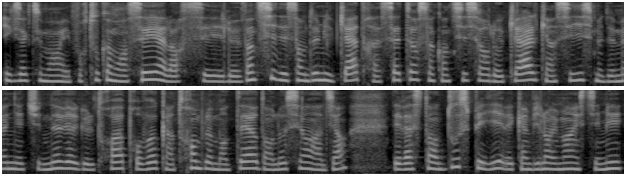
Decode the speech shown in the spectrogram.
exactement. Et pour tout commencer, alors c'est le 26 décembre 2004 à 7h56 heure locale qu'un séisme de magnitude 9,3 provoque un tremblement de terre dans l'océan Indien, dévastant 12 pays avec un bilan humain estimé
